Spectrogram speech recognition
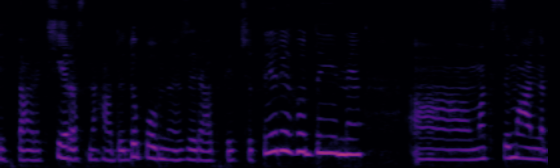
ліхтарик. Ще раз нагадую, до повної зарядки 4 години, а максимальне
